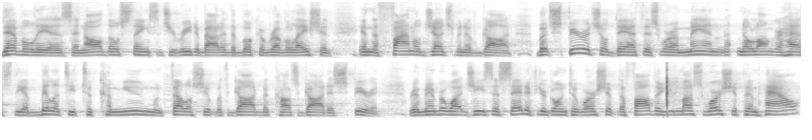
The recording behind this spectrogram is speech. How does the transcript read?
devil is, and all those things that you read about in the book of Revelation in the final judgment of God. But spiritual death is where a man no longer has the ability to commune and fellowship with God because God is spirit. Remember what Jesus said if you're going to worship the Father, you must worship him how?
